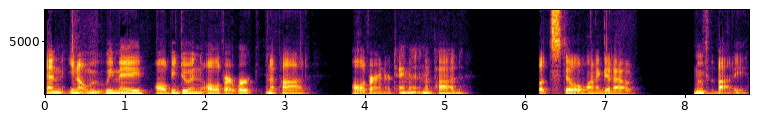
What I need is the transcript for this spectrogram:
And you know, we- we may all be doing all of our work in a pod, all of our entertainment in a pod, but still want to get out, move the body,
